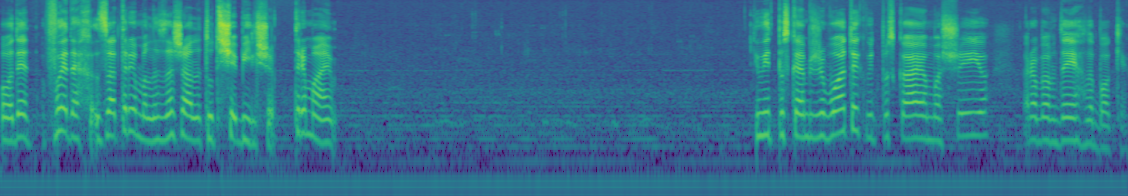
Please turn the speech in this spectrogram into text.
один. Видих. Затримали, зажали тут ще більше. Тримаємо. Відпускаємо животик, відпускаємо шию, робимо вдих глибокий.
